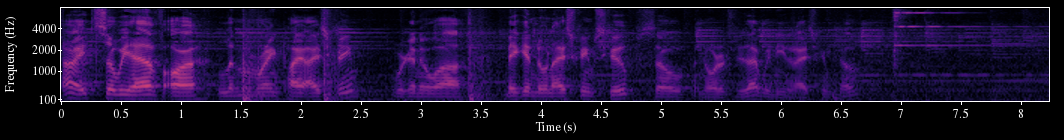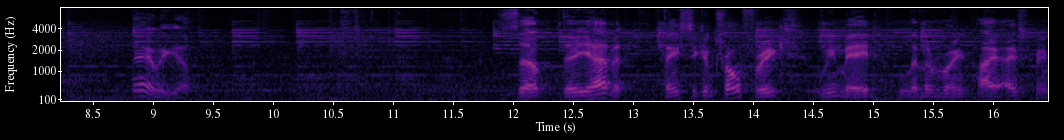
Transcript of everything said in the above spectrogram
All right, so we have our lemon meringue pie ice cream. We're gonna uh, make it into an ice cream scoop. So in order to do that, we need an ice cream cone. There we go. So there you have it. Thanks to Control Freak, we made lemon meringue pie ice cream.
